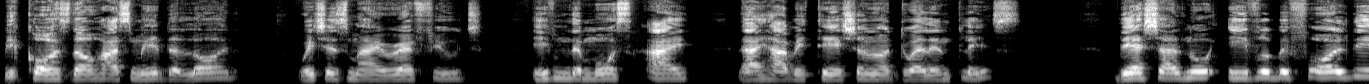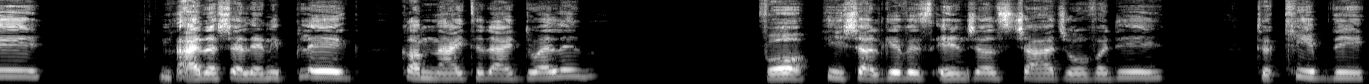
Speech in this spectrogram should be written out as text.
Because thou hast made the Lord, which is my refuge, even the Most High, thy habitation or dwelling place. There shall no evil befall thee, neither shall any plague come nigh to thy dwelling. For he shall give his angels charge over thee, to keep thee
